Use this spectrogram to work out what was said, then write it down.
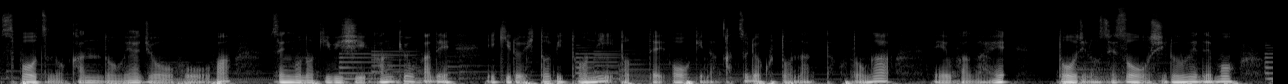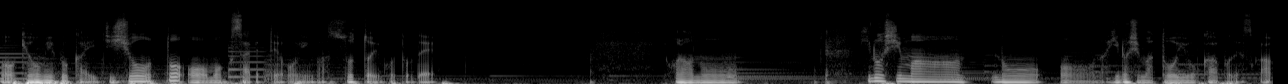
スポーツの感動や情報は戦後の厳しい環境下で生きる人々にとって大きな活力となったことが、えー、伺え、当時の世相を知る上でも興味深い事象と目されておりますということで、これあの、広島の、広島東洋カープですか？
